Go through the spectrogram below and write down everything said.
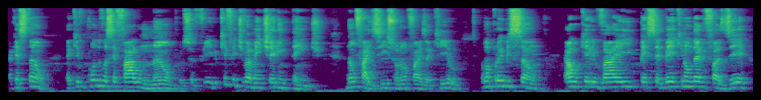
A questão é que quando você fala um não para o seu filho, que efetivamente ele entende. Não faz isso não faz aquilo, é uma proibição. É algo que ele vai perceber que não deve fazer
